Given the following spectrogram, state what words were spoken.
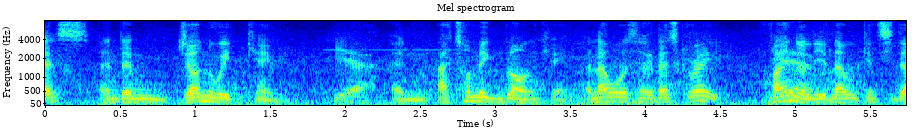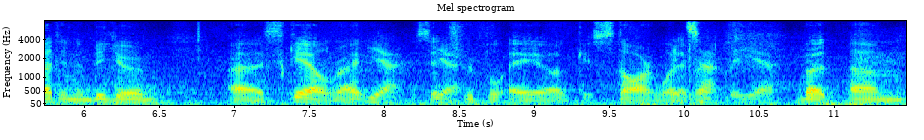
less. And then John Wick came, Yeah. and Atomic Blonde came, and I was like, that's great. Finally, now we can see that in a bigger uh, scale, right? Yeah, It's a yeah. triple A or okay, star, whatever. Exactly. Yeah. But um,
